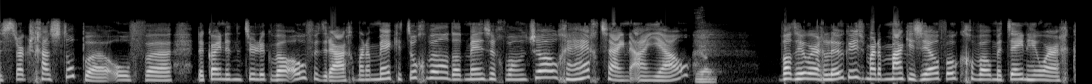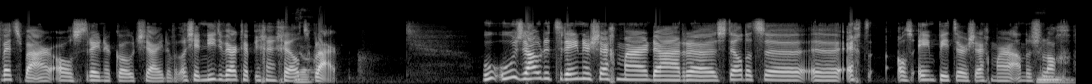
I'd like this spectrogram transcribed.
straks ga stoppen? Of uh, dan kan je het natuurlijk wel overdragen. Maar dan merk je toch wel dat mensen gewoon zo gehecht zijn aan jou. Ja. Wat heel erg leuk is, maar dan maak je zelf ook gewoon meteen heel erg kwetsbaar als trainer-coach zijnde. Want als je niet werkt, heb je geen geld, ja. klaar. Hoe, hoe zou de trainer, zeg maar, daar, stel dat ze echt als één pitter zeg maar aan de slag hmm.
